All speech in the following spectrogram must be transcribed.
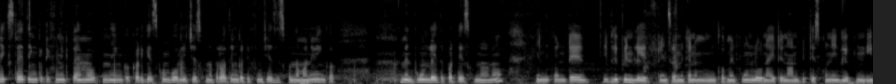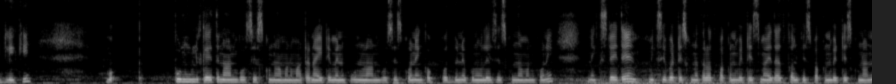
నెక్స్ట్ అయితే ఇంకా టిఫిన్కి టైం అవుతుంది. ఇంకా కడిగేసుకొని బోర్లు ఇచ్చేసుకున్న తర్వాత ఇంకా టిఫిన్ చేసేసుకుందామని ఇంకా మినపగుండ్లు అయితే పట్టేసుకున్నాను. ఎందుకంటే ఇడ్లీ పిండి లేదు ఫ్రెండ్స్. అందుకని ఇంకా మినపగుండ్లు నైట్ నానబెట్టేసుకుని ఇడ్లీ ఇడ్లీకి పునుగులకి అయితే నానబోసేసుకున్నాం అనమాట నైట్ ఏమైనా పునుగులు నానబోసేసుకొని ఇంకా పొద్దున్నే పునుగులు వేసేసుకుందాం అనుకొని నెక్స్ట్ అయితే మిక్సీ పట్టేసుకున్న తర్వాత పక్కన పెట్టేసి మైదా అది కలిపేసి పక్కన పెట్టేసుకున్నాను.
